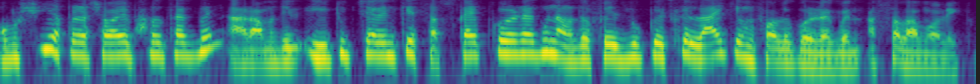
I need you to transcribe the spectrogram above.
অবশ্যই আপনারা সবাই ভালো থাকবেন। আর আমাদের ইউটিউব চ্যানেলকে সাবস্ক্রাইব করে রাখবেন। আমাদের ফেসবুক পেজকে লাইক এবং ফলো করে রাখবেন। আসসালামু আলাইকুম।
